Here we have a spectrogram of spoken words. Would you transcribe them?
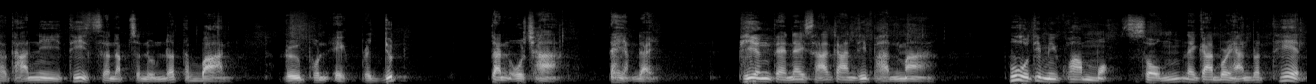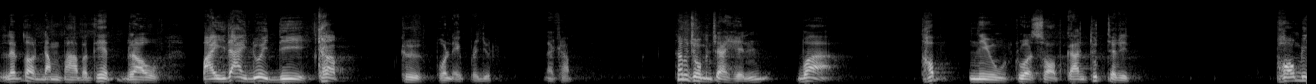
สถานีที่สนับสนุนรัฐบาล หรือพลเอกประยุทธ์ จันทร์โอชาแต่อย่างใด เพียงแต่ในสถานการณ์ที่ผ่านมา ผู้ที่มีความเหมาะสมในการบริหารประเทศ และก็นำพาประเทศเราไปได้ด้วยดีครับ คือพลเอกประยุทธ์นะครับท่านผู้ชมจะเห็นว่าท็อปนิวตรวจสอบการทุจริตพอมี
